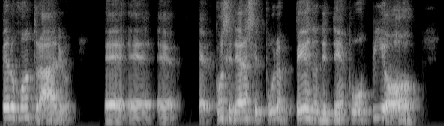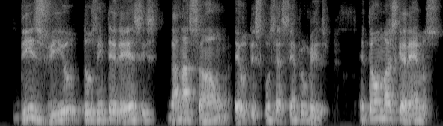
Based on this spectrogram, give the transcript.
Pelo contrário, é, é, é, é, considera-se pura perda de tempo ou pior, desvio dos interesses da nação. o discurso é sempre o mesmo. Então, nós queremos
